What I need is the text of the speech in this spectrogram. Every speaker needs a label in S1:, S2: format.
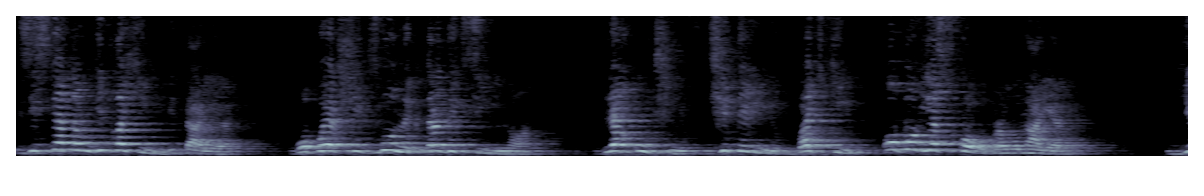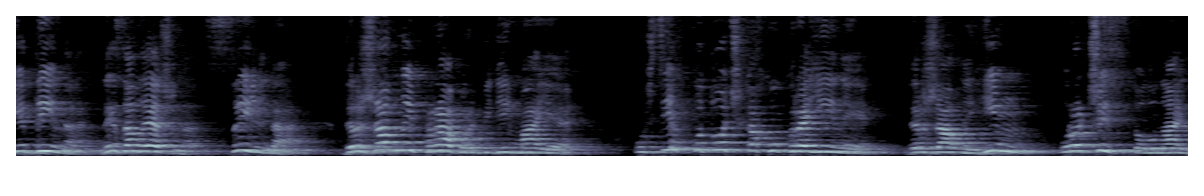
S1: зі святом дітлахів вітає, бо перший дзвоник традиційно для учнів, вчителів, батьків обов'язково пролунає.
S2: Єдина, незалежна, сильна, державний прапор підіймає у всіх куточках України. Державний гімн урочисто лунає.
